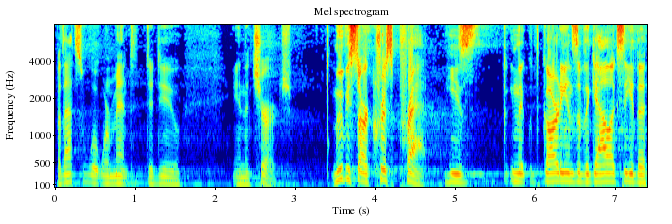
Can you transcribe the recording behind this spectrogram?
But that's what we're meant to do in the church. Movie star Chris Pratt, he's in the Guardians of the Galaxy, the,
